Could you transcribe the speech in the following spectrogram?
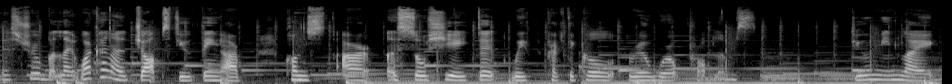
that's true. But like, what kind of jobs do you think are are associated with practical real world problems? Do you mean like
